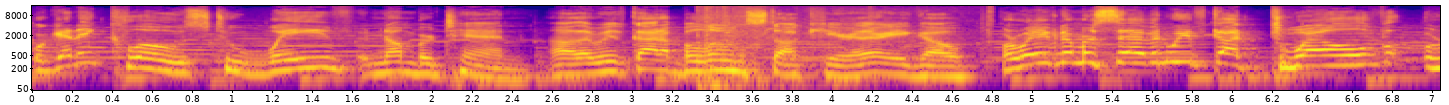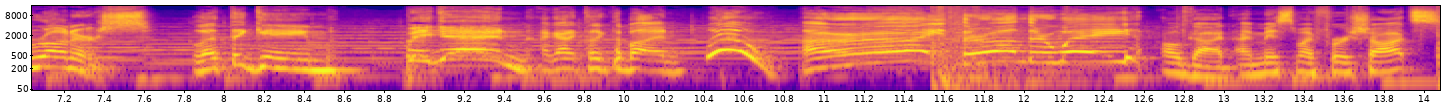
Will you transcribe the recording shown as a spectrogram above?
We're getting close to wave number 10. Oh, we've got a balloon stuck here. There you go. For wave number seven, we've got 12 runners. Let the game begin. I gotta click the button. Woo! All right, they're on their way. Oh God, I missed my first shots.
